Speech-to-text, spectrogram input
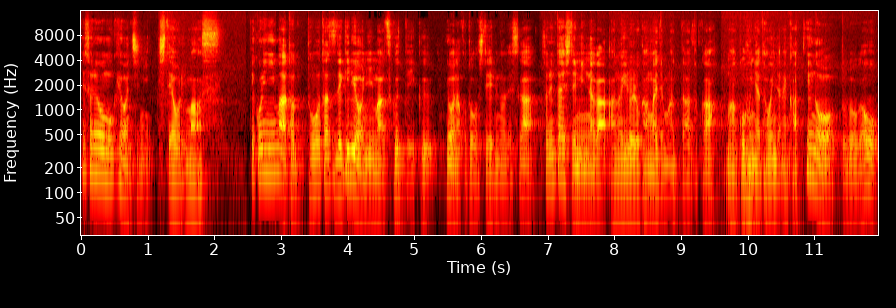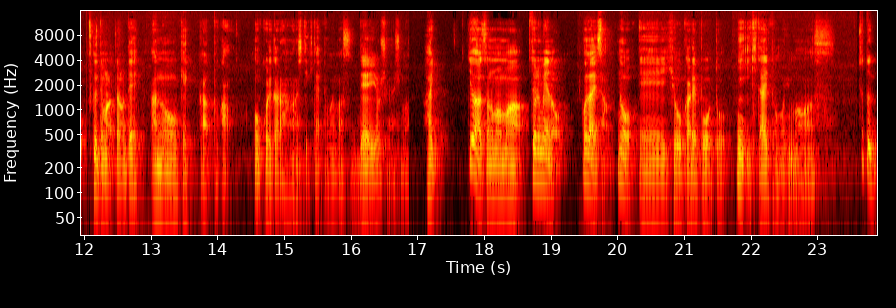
でそれを目標値にしております。でこれにまあ到達できるようにまあ作っていくようなことをしているのですがそれに対してみんながあのいろいろ考えてもらったとか、まあ、こういうふうにやった方がいいんじゃないかっていうのを動画を作ってもらったのであの結果とかをこれから話していきたいと思いますのでよろしくお願いします。はい、ではそのまま1人目の小材さんの、えー評価レポートに行きたいと思います。ちょっと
